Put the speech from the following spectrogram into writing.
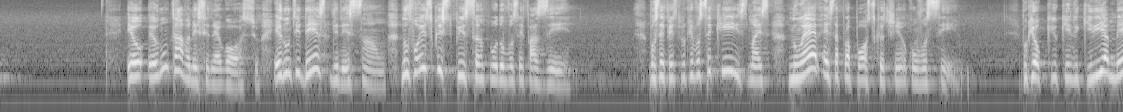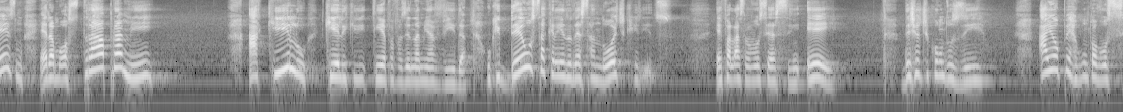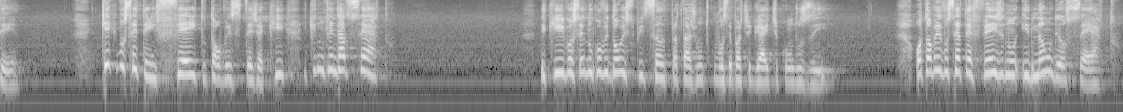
Eu, eu não estava nesse negócio. Eu não te dei essa direção. Não foi isso que o Espírito Santo mandou você fazer. Você fez porque você quis, mas não era essa a proposta que eu tinha com você. Porque o que, o que ele queria mesmo era mostrar para mim aquilo que ele tinha para fazer na minha vida. O que Deus está querendo nessa noite, queridos, é falar para você assim: ei, deixa eu te conduzir. Aí eu pergunto a você: o que, que você tem feito, talvez esteja aqui, e que não tem dado certo? E que você não convidou o Espírito Santo para estar junto com você para te guiar e te conduzir. Ou talvez você até fez e não deu certo.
